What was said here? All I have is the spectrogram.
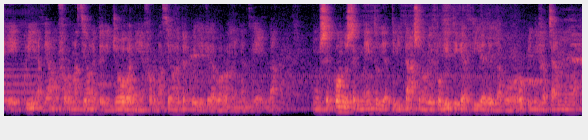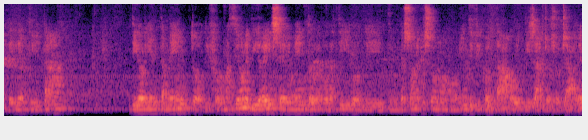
e qui abbiamo formazione per i giovani e formazione per quelli che lavorano in azienda. Un secondo segmento di attività sono le politiche attive del lavoro, quindi facciamo delle attività di orientamento, di formazione, di reinserimento lavorativo di persone che sono in difficoltà o in disagio sociale.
